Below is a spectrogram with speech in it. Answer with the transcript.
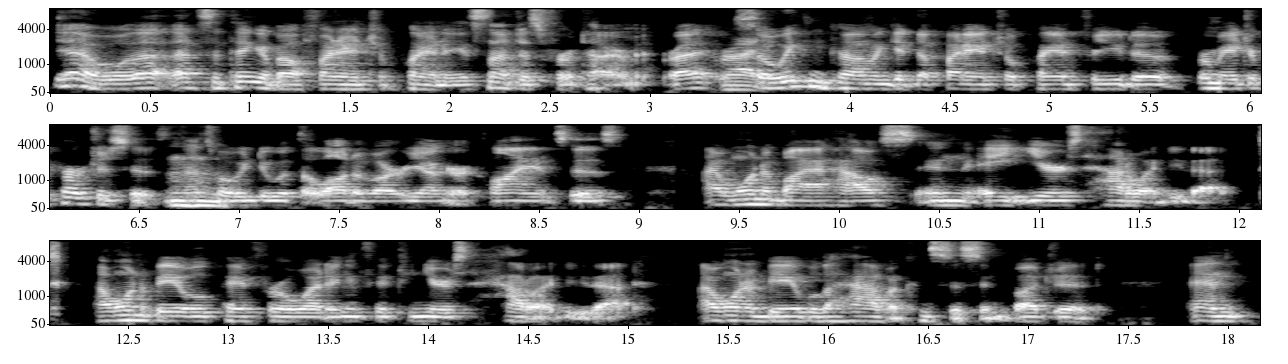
yeah, well, that, that's the thing about financial planning. It's not just for retirement, right? right? So we can come and get the financial plan for you to for major purchases, and mm-hmm. that's what we do with a lot of our younger clients. Is I want to buy a house in eight years. How do I do that? I want to be able to pay for a wedding in 15 years. How do I do that? I want to be able to have a consistent budget. And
